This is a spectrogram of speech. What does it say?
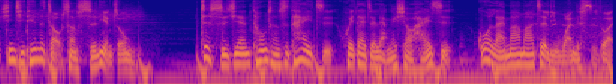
星期天的早上十点钟，这时间通常是太子会带着两个小孩子过来妈妈这里玩的时段，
